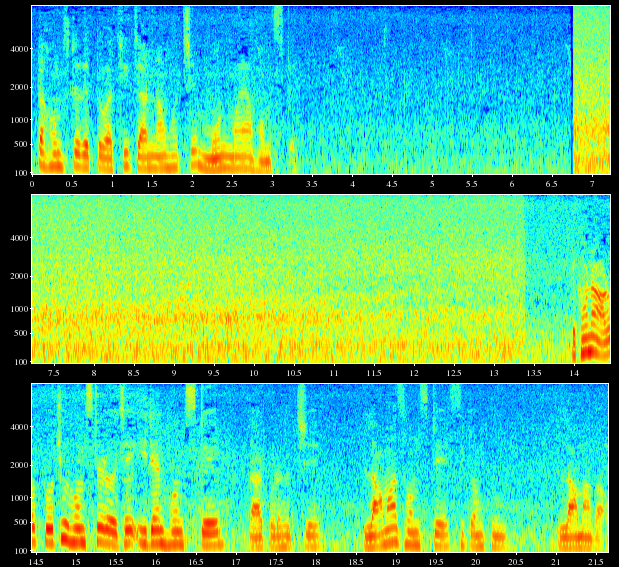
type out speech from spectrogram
একটা হোমস্টে দেখতে পাচ্ছি, যার নাম হচ্ছে মনমায়া হোমস্টে। এখানে আরও প্রচুর হোমস্টে রয়েছে, ইডেন হোমস্টে তারপরে হচ্ছে লামাজ হোমস্টে সিটং টু লামাগাঁও।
